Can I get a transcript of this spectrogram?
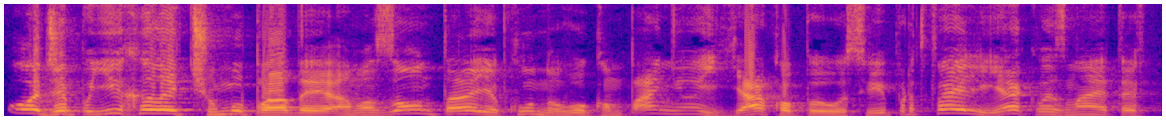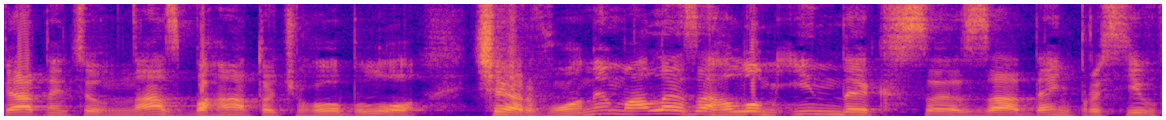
Отже, поїхали. Чому падає Amazon та яку нову компанію я купив у свій портфель? Як ви знаєте, в п'ятницю в нас багато чого було червоним, але загалом індекс за день просів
